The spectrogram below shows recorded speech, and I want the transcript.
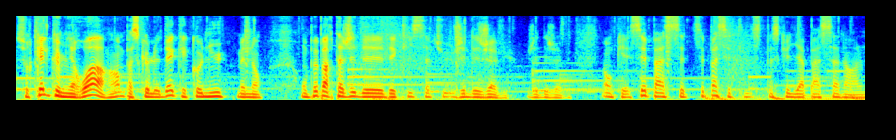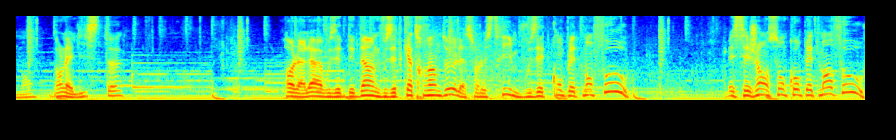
Sur quelques miroirs, hein, parce que le deck est connu maintenant. On peut partager des, des listes là-dessus. J'ai déjà vu. J'ai déjà vu. Ok, c'est pas, pas cette liste, parce qu'il n'y a pas ça normalement. Dans la liste. Oh là là, vous êtes des dingues, vous êtes 82 là sur le stream, vous êtes complètement fous Mais ces gens sont complètement fous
